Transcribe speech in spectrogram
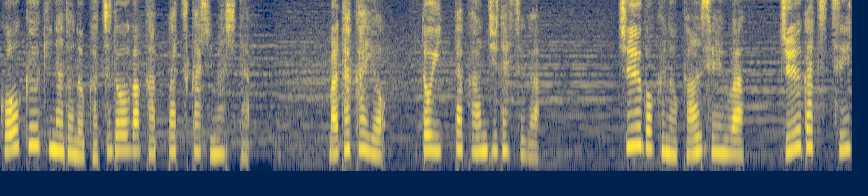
航空機などの活動が活発化しました。またかよ、といった感じですが、中国の艦船は、10月1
